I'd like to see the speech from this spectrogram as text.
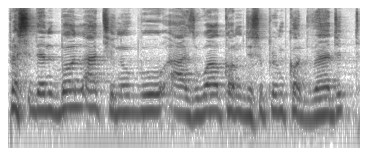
President Bola Tinubu has welcomed the Supreme Court verdict,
